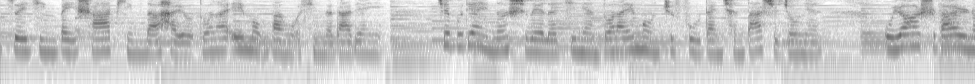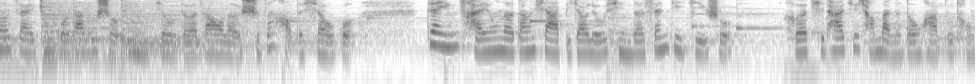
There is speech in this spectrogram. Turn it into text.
最近被刷屏的还有《哆啦 A 梦伴我行》的大电影。这部电影呢是为了纪念哆啦 A 梦之父诞辰八十周年。五月二十八日呢，在中国大陆首映就得到了十分好的效果。电影采用了当下比较流行的 3D 技术，和其他剧场版的动画不同，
